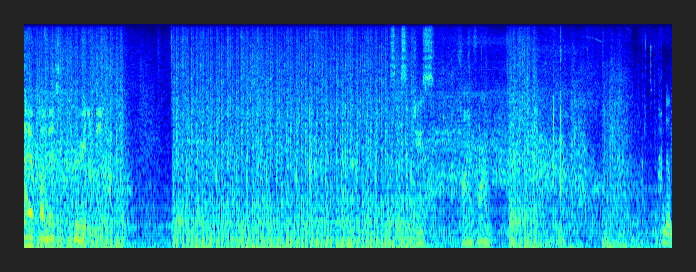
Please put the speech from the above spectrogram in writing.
I have fun, but it's pretty weak. This SMG's fine for him. Nope.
